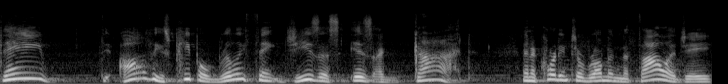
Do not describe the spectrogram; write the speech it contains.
they, all these people really think Jesus is a God. And according to Roman mythology,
